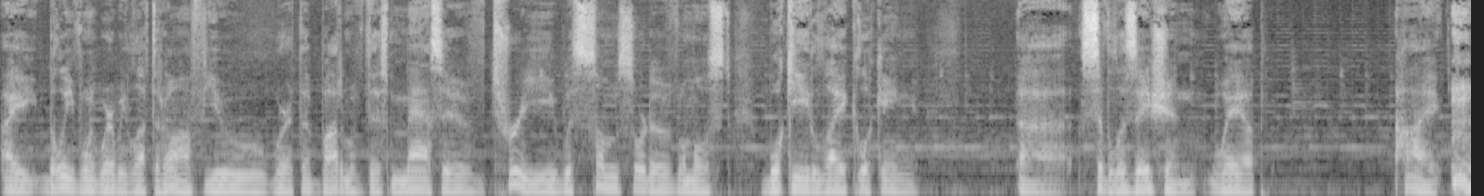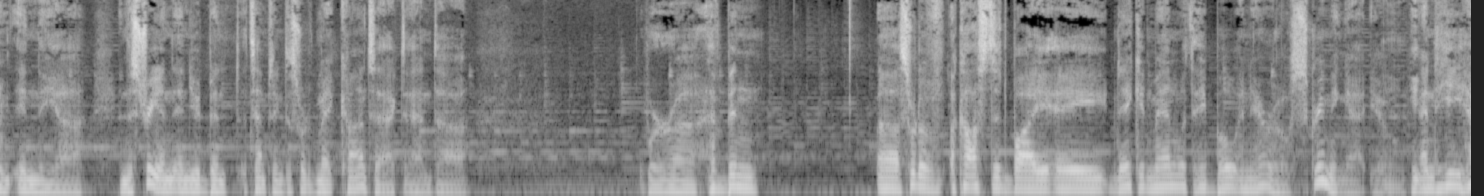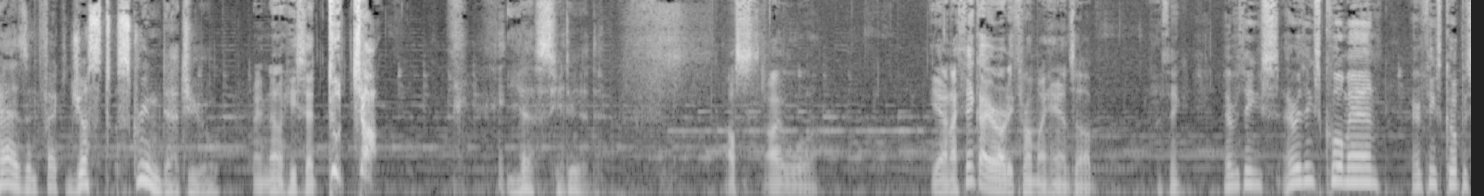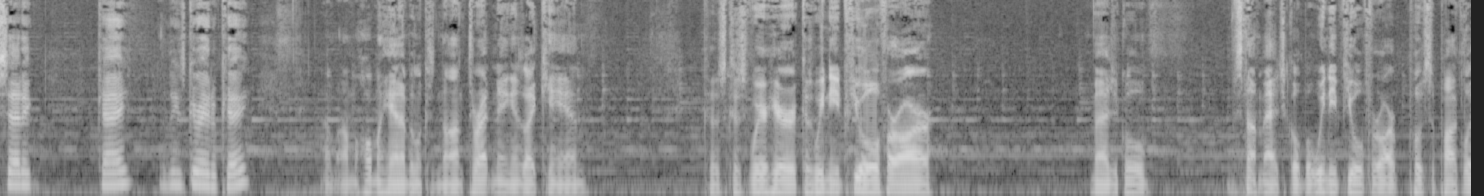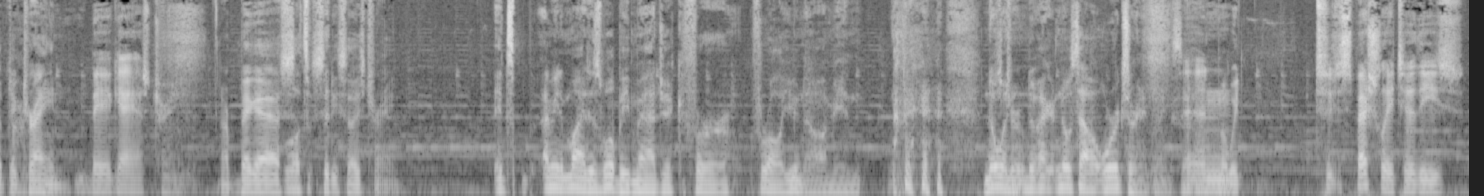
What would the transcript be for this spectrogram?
I believe when, where we left it off, you were at the bottom of this massive tree with some sort of almost Wookiee like looking uh, civilization way up high in the uh, in this tree, and, and you'd been attempting to sort of make contact, and uh, were uh, have been uh, sort of accosted by a naked man with a bow and arrow, screaming at you, Yeah, he- and he has in fact just screamed at you. I know, he said, Tucha! yes, he did. I'll, I will. Uh, yeah, and I think I already thrown my hands up. I think everything's everything's cool, man. Everything's copacetic. Okay, everything's great. Okay, I'm, I'm gonna hold my hand up and look as non-threatening as I can, because because we're here because we need fuel for our magical. It's not magical, but we need fuel for our post-apocalyptic train, Big ass train. our big ass Well, it's- city-sized train. It's. I mean, it might as well be magic for for all you know. I mean, no one true. kno- knows how it works or anything. So. And But we to, especially to these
